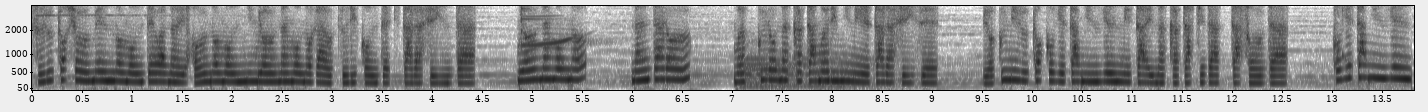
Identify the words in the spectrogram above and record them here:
すると正面の門ではない方の門に妙なものが映り込んできたらしいんだ。妙なもの？なんだろう？真っ黒な塊に見えたらしいぜ。よく見ると焦げた人間みたいな形だったそうだ。焦げた人間？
